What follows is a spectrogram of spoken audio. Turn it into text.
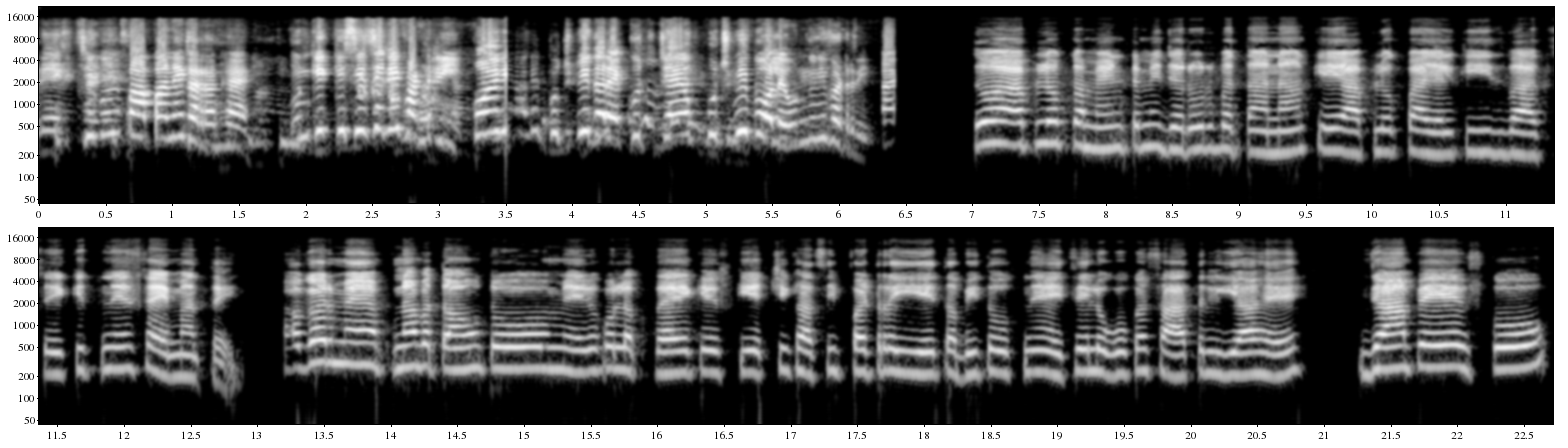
चीकू के पापा ने कर रखा है। उनकी किसी से नहीं फट रही। कोई भी आगे कुछ भी करे, कुछ चाहे कुछ भी बोले, उनकी नहीं फट रही। तो आप लोग कमेंट में ज़रूर बताना कि आप लोग पायल की इस बात से कितने सहमत है। अगर मैं अपना बताऊँ तो मेरे को लगता है कि उसकी अच्छी खासी फट रही है, तभी तो उसने ऐसे लोगों का साथ लिया है, जहाँ पे उसको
